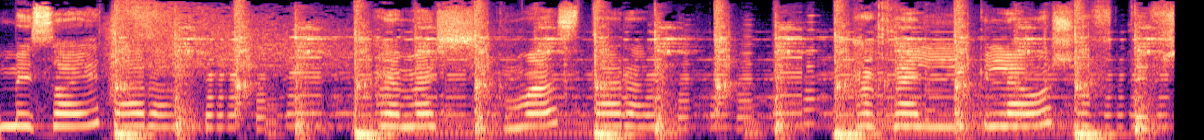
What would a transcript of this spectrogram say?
مسيطرة همشيك مسطرة هخليك لو شفت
